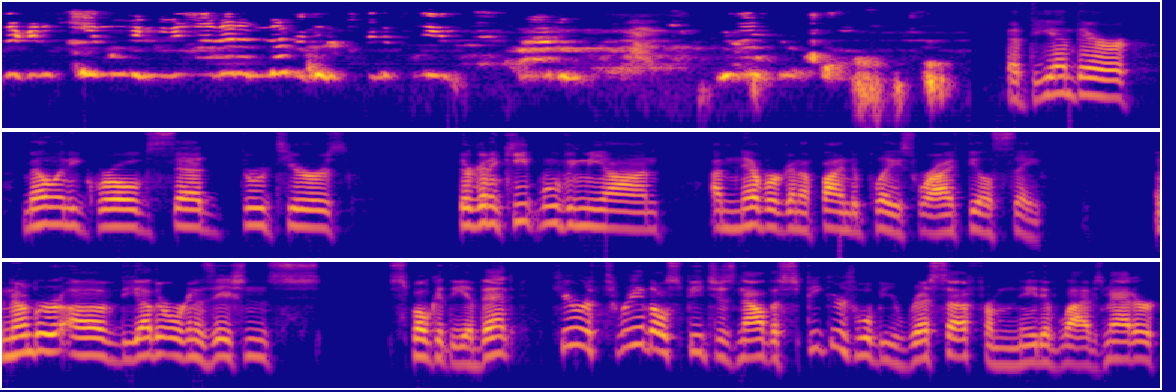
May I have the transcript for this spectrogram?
They're going to keep moving me on, and I'm never going to find a place where I feel safe. At the end there, Melanie Groves said through tears, They're going to keep moving me on. I'm never going to find a place where I feel safe. A number of the other organizations spoke at the event. Here are three of those speeches now. The speakers will be Rissa from Native Lives Matter,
